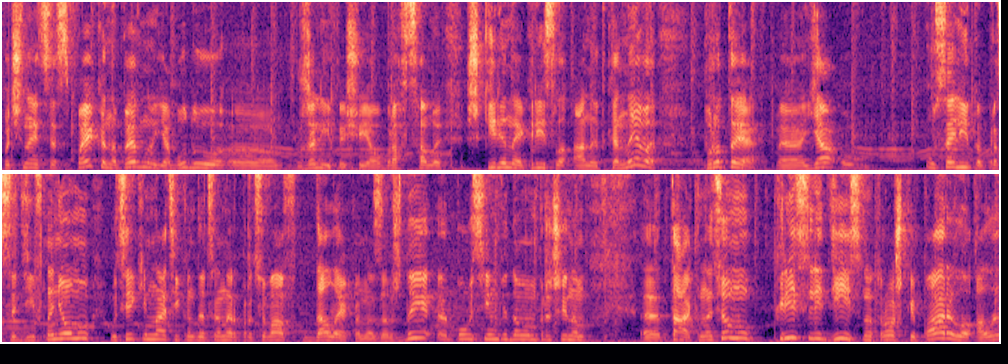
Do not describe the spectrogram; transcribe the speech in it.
почнеться спека, напевно, я буду е, жаліти, що я обрав саме шкіряне крісло, а не тканеве. Проте е, я Усе літо просидів на ньому. У цій кімнаті кондиціонер працював далеко не завжди, е, по усім відомим причинам. Е, Так, на цьому кріслі дійсно трошки парило, але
